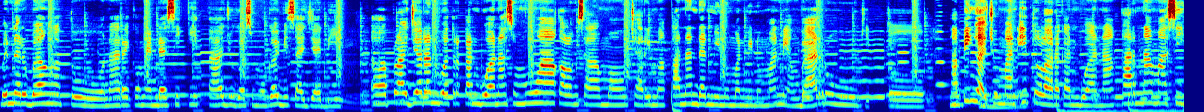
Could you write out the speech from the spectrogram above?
Bener banget tuh. Nah rekomendasi kita juga semoga bisa jadi uh, pelajaran buat rekan buana semua kalau misalnya mau cari makanan dan minuman-minuman yang baru gitu. Tapi nggak cuman itu loh rekan buana, karena masih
